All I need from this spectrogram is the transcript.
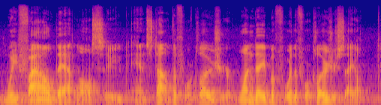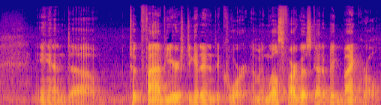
we filed that lawsuit and stopped the foreclosure one day before the foreclosure sale, and uh, took five years to get it into court. I mean, Wells Fargo's got a big bankroll,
